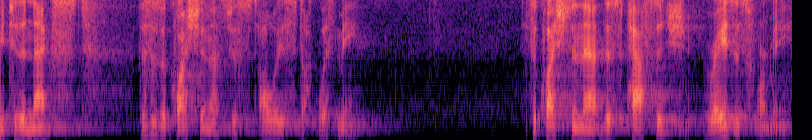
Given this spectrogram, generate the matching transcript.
to the next, this is a question that's just always stuck with me. It's a question that this passage raises for me.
